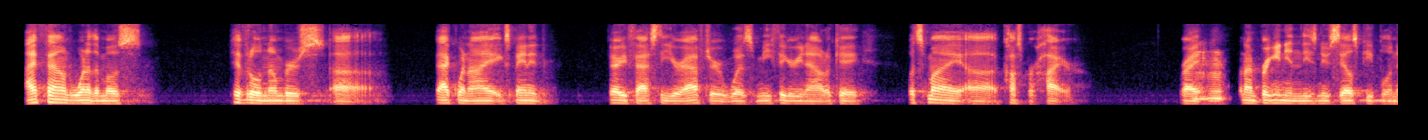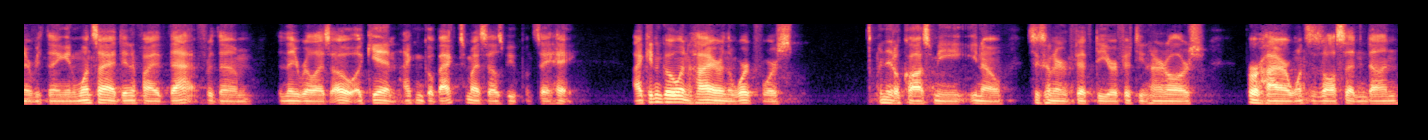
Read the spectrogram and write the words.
I found one of the most pivotal numbers uh, back when I expanded very fast the year after was me figuring out okay what's my uh, cost per hire right? Mm-hmm. When I'm bringing in these new salespeople and everything. And once I identify that for them, then they realize, oh, again, I can go back to my salespeople and say, hey, I can go and hire in the workforce and it'll cost me, you know, 650 or $1,500 per hire once it's all said and done.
